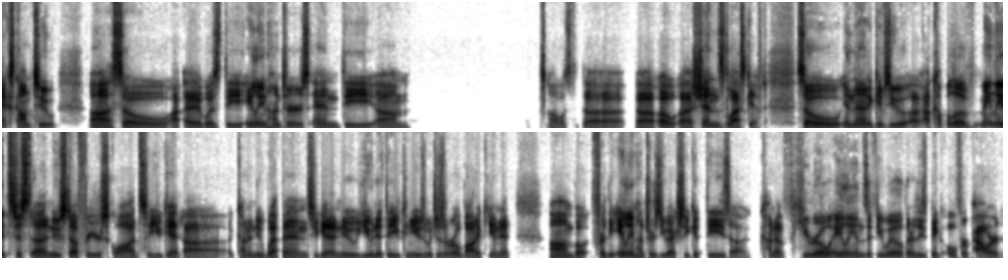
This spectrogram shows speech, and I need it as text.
XCOM 2. Uh, so I, it was the Alien Hunters and the um, uh, what's the uh, oh uh, Shen's Last Gift. So in that, it gives you a, a couple of mainly it's just uh, new stuff for your squad. So you get uh, kind of new weapons. You get a new unit that you can use, which is a robotic unit. Um, but for the alien hunters, you actually get these uh, kind of hero aliens, if you will. They're these big, overpowered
